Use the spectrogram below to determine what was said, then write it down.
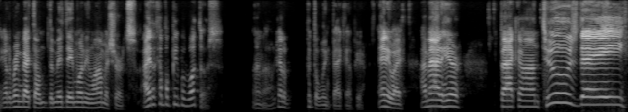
I got to bring back the, the midday money llama shirts. I had a couple people bought those. I don't know. I got to put the link back up here. Anyway, I'm out of here. Back on Tuesday.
